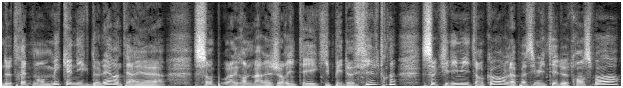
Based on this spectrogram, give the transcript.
de traitement mécanique de l'air intérieur sont pour la grande majorité équipés de filtres, ce qui limite encore la possibilité de transport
